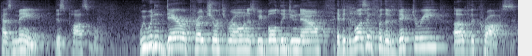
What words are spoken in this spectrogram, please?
has made this possible. We wouldn't dare approach your throne as we boldly do now if it wasn't for the victory of the cross.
